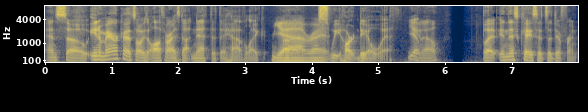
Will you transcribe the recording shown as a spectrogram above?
And so in America, it's always authorized.net that they have like Yeah, a right. sweetheart deal with. Yep. You know, but in this case, it's a different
